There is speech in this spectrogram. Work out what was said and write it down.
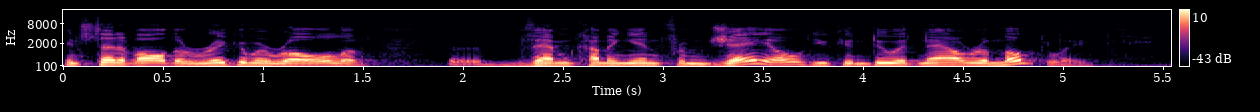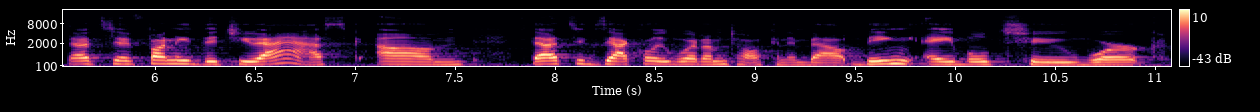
instead of all the rigmarole of uh, them coming in from jail, you can do it now remotely. That's so funny that you ask. Um, that's exactly what I'm talking about. Being able to work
